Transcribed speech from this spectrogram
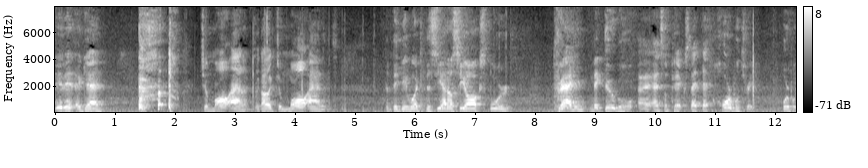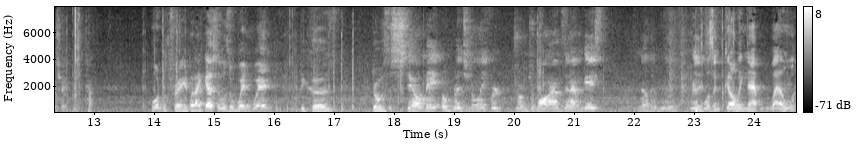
did it again. Jamal Adams. I like Jamal Adams. That they gave away to the Seattle Seahawks for Brandon McDougald and, and some picks. That that horrible trade. Horrible trade. horrible trade. But I guess it was a win-win because there was a stalemate originally for from Jamal Adams and Adam Gase. No, they really really wasn't going that well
